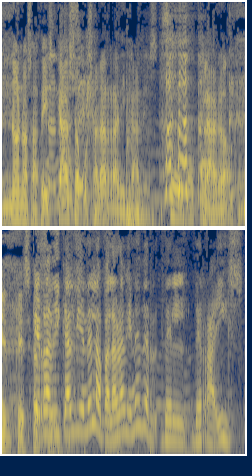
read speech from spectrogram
no nos hacéis No, no caso, sé. pues ahora radicales. Sí. Claro, que es Que radical viene, la palabra viene de, del- de raíz,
